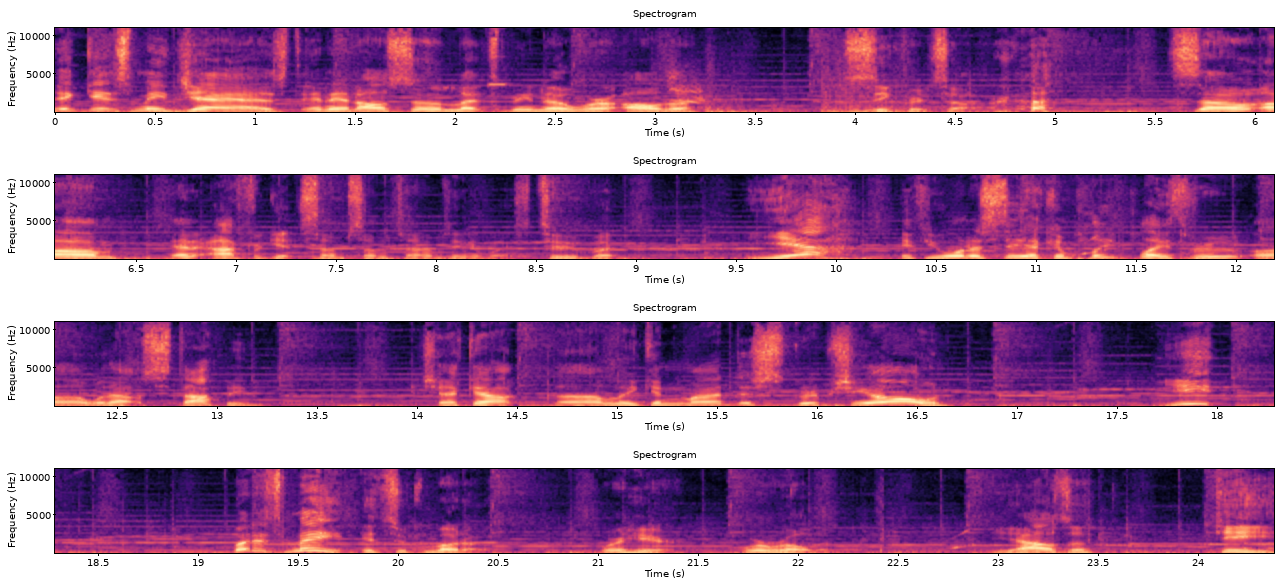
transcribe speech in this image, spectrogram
It gets me jazzed, and it also lets me know where all the secrets are. so, um, and I forget some sometimes, anyways, too. But yeah, if you want to see a complete playthrough uh, without stopping, check out the uh, link in my description. Yeet. But it's me, Itsu Komodo. We're here. We're rolling. Yowza. Key.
